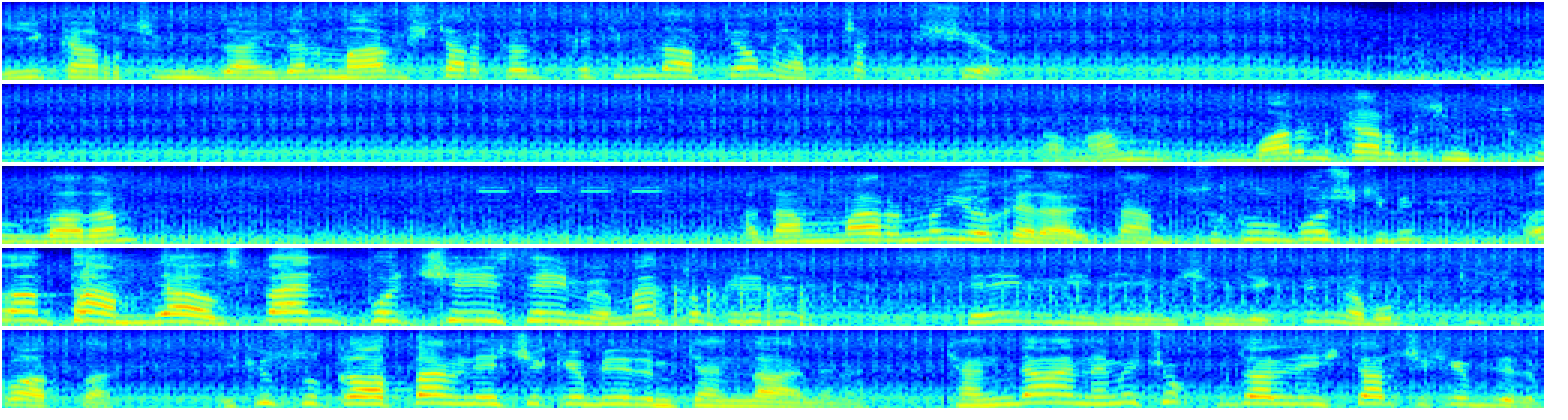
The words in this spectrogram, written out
İyi kardeşim güzel güzel. Mavi işte arka dikkatimi de atıyor ama yapacak bir şey yok. Tamam. Var mı kardeşim school'da adam? Adam var mı? Yok herhalde. Tamam. School boş gibi. Ulan tamam ya ben şeyi sevmiyorum. Ben Tokyo'yu sevmediğimi şimdi diyecektim de burada iki squat. İki squat'tan ne çekebilirim kendi haneme. Kendi haneme çok güzel işler çekebilirim.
